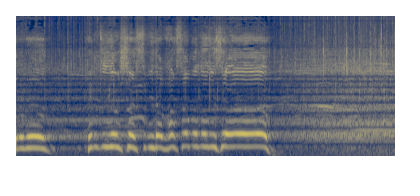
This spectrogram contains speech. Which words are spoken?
여러분. 홍진영 씨였습니다. 박수 한번 넣어주세요.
